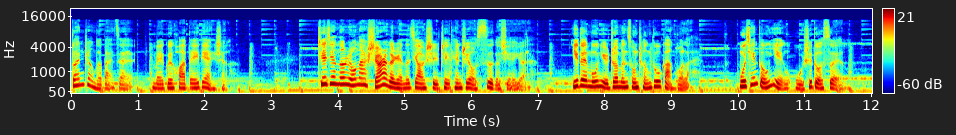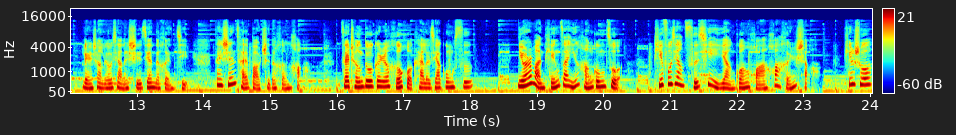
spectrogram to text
端正地摆在玫瑰花杯垫上。这间能容纳十二个人的教室，这天只有四个学员。一对母女专门从成都赶过来，母亲董颖五十多岁了，脸上留下了时间的痕迹，但身材保持得很好，在成都跟人合伙开了家公司。女儿婉婷在银行工作，皮肤像瓷器一样光滑，话很少。听说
